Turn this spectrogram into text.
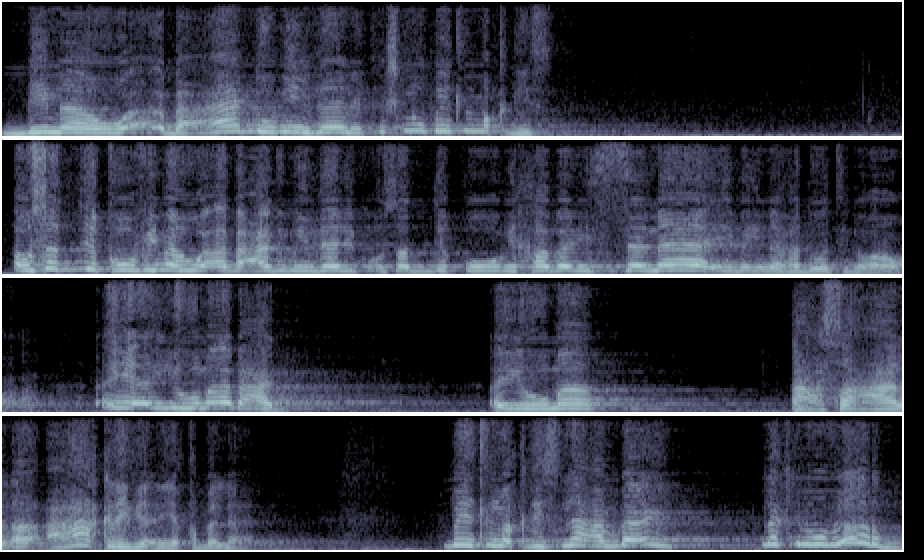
بما هو أبعد من ذلك. شنو بيت المقدس؟ أصدقه فيما هو أبعد من ذلك. أصدقه بخبر السماء بين غدوة وروعة. أي أيهما أبعد؟ أيهما أعصى على عقلي في أن يقبله. بيت المقدس نعم بعيد لكنه في الأرض.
